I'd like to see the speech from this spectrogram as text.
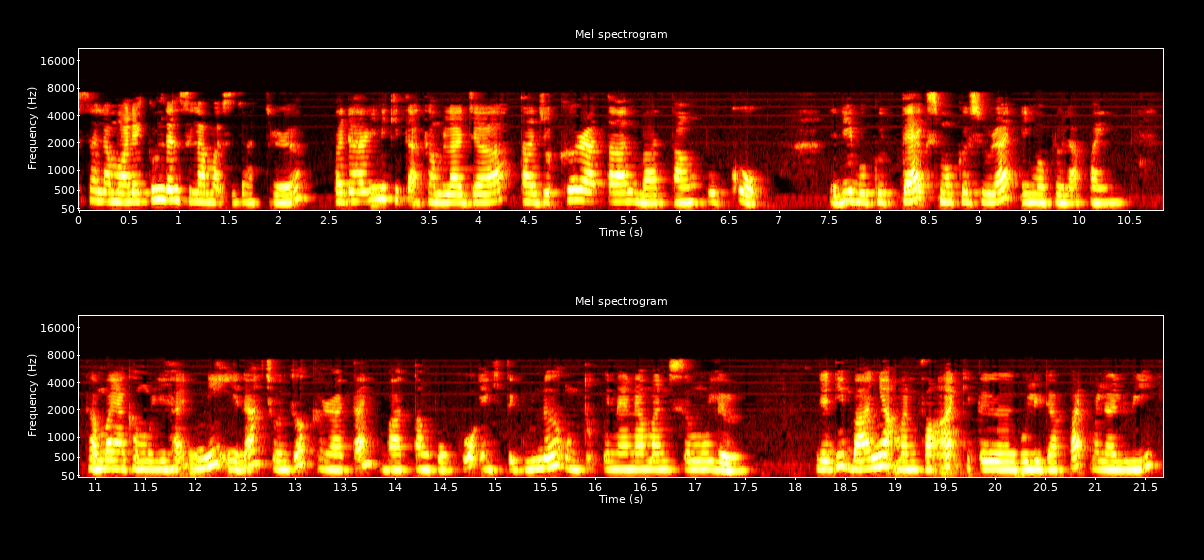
Assalamualaikum dan selamat sejahtera. Pada hari ini kita akan belajar tajuk keratan batang pokok. Jadi buku teks muka surat 58. Gambar yang kamu lihat ini ialah contoh keratan batang pokok yang kita guna untuk penanaman semula. Jadi banyak manfaat kita boleh dapat melalui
